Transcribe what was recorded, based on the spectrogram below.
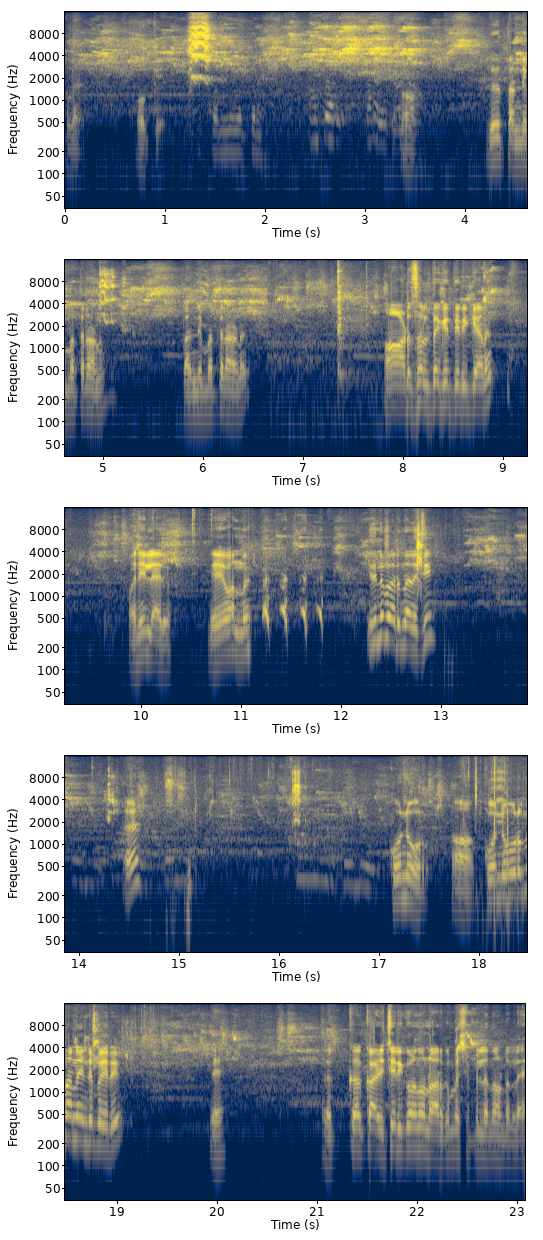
അല്ലേ? ഓക്കെ ആ ഇത് തണ്ണിമത്തനാണ്. തണ്ണിമത്തനാണ്. ആ അടുത്ത സ്ഥലത്തേക്ക് എത്തിയിരിക്കുകയാണ് വനില്ലാരും ദേ വന്ന്. ഇതിന്റെ പേരെന്താ ചേച്ചി? ഏ? കൊനൂർ. ആ കൊനൂർ എന്നാണ് എന്റെ പേര്. ഏ ഇതൊക്കെ കഴിച്ചിരിക്കുമെന്നുണ്ട് ആർക്കും വിശപ്പില്ലെന്നുണ്ടല്ലേ?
